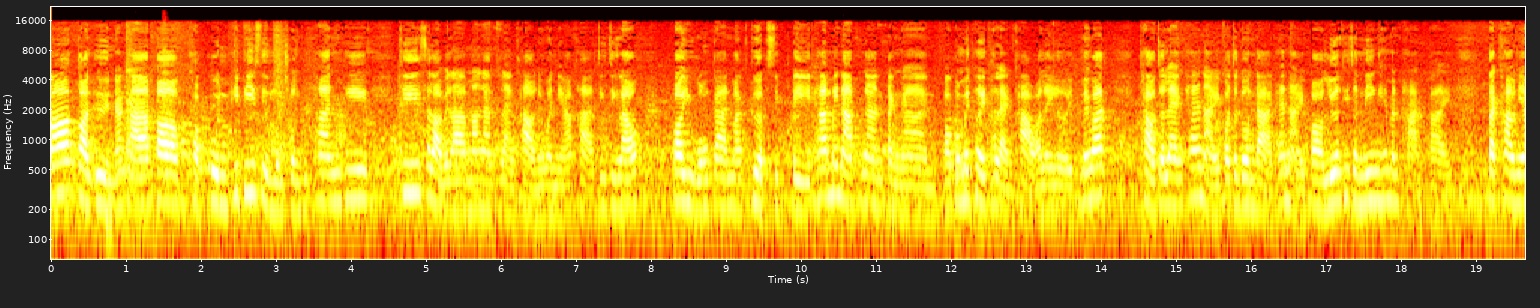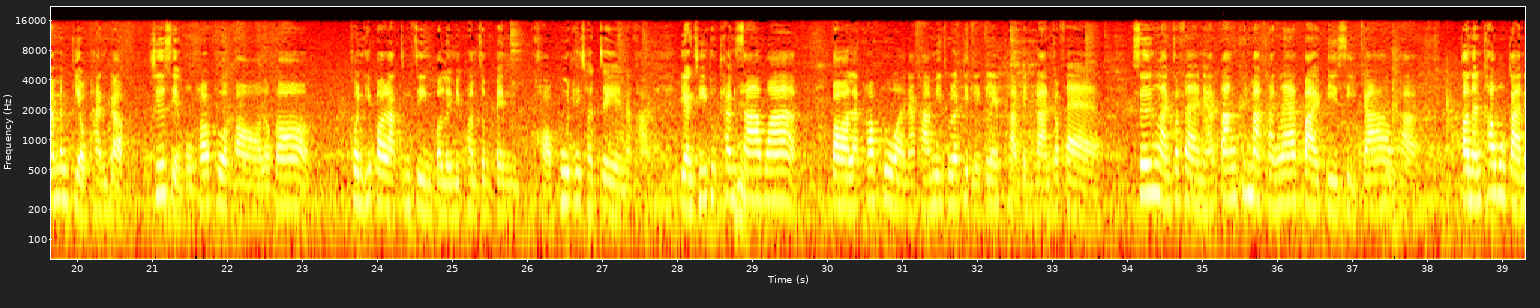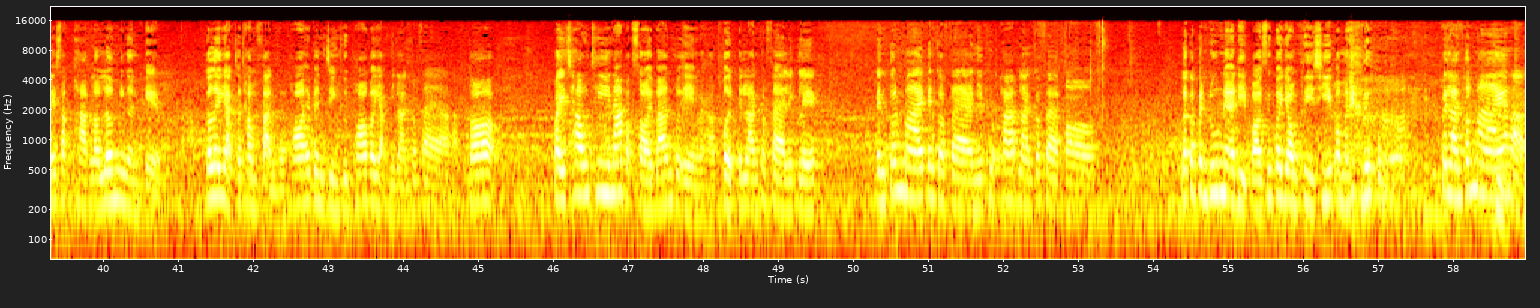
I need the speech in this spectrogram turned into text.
ก็ก่อนอื่นนะคะปอขอบคุณพี่ๆสื่อมวลชนทุกท่านที่ที่สละเวลามางานแถลงข่าวในวันนี้ค่ะ จริง ๆ แล้วปออยู่วงการมาเกือบ 10 ปี ถ้าไม่นับงานแต่งงาน ปอก็ไม่เคยแถลงข่าวอะไรเลย ไม่ว่าข่าวจะแรงแค่ไหน ปอจะโดนด่าแค่ไหน ปอเลือกที่จะนิ่งให้มันผ่านไป แต่คราวนี้มันเกี่ยวพันกับชื่อเสียงของครอบครัวปอ แล้วก็คนที่ปอรักจริง ๆ ปอเลยมีความจำเป็นขอพูดให้ชัดเจนนะคะ อย่างที่ทุกท่านทราบว่า ปอและครอบครัวนะคะ มีธุรกิจเล็กๆ ค่ะ เป็นร้านกาแฟ ซึ่งร้านกาแฟเนี้ยตั้งขึ้นมาครั้งแรกปลายปี 49 ค่ะ ตอนนั้นเข้าวงการได้สักพักเราเริ่มมีเงินเก็บ ก็เลยอยากจะทำฝันของพ่อให้เป็นจริง คือพ่อปออยากมีร้านกาแฟค่ะ ก็ไปเช่าที่หน้าปักซอยบ้านตัวเองเลยค่ะ เปิดเป็นร้านกาแฟเล็กๆ เป็นต้นไม้เป็นกาแฟนี่คือภาพร้านกาแฟปอ แล้วก็เป็นรูปในอดีตปอ ซึ่งปอยอมพลีชีพเอามาให้ดู เป็นร้านต้นไม้อะค่ะ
